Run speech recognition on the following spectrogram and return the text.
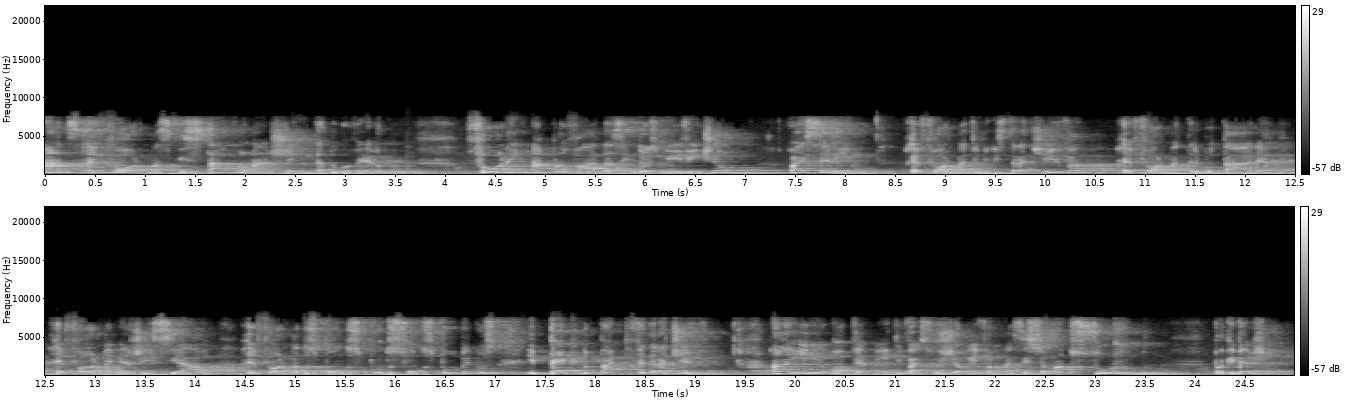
as reformas que estavam na agenda do governo forem aprovadas em 2021. Quais seriam? Reforma administrativa, reforma tributária, reforma emergencial, reforma dos fundos, dos fundos públicos e PEC do Pacto Federativo. Aí, obviamente, vai surgir alguém e falar: mas isso é um absurdo. Porque, veja,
